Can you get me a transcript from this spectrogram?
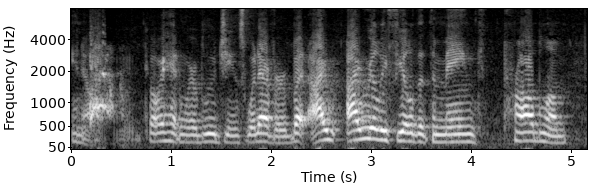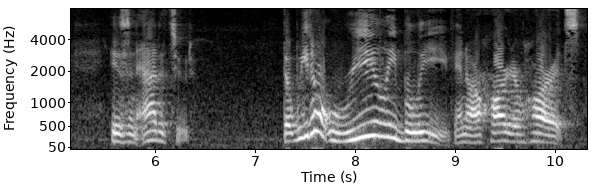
You know, go ahead and wear blue jeans, whatever. But I, I really feel that the main problem is an attitude. That we don't really believe in our heart of hearts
